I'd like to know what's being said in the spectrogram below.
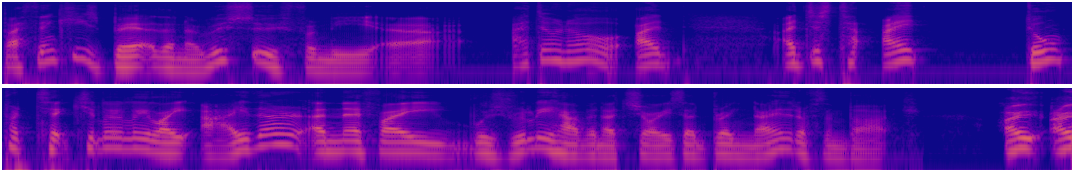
But I think he's better than Owusu for me. Uh, I don't know. I I just I don't particularly like either, and if I was really having a choice, I'd bring neither of them back. I, I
